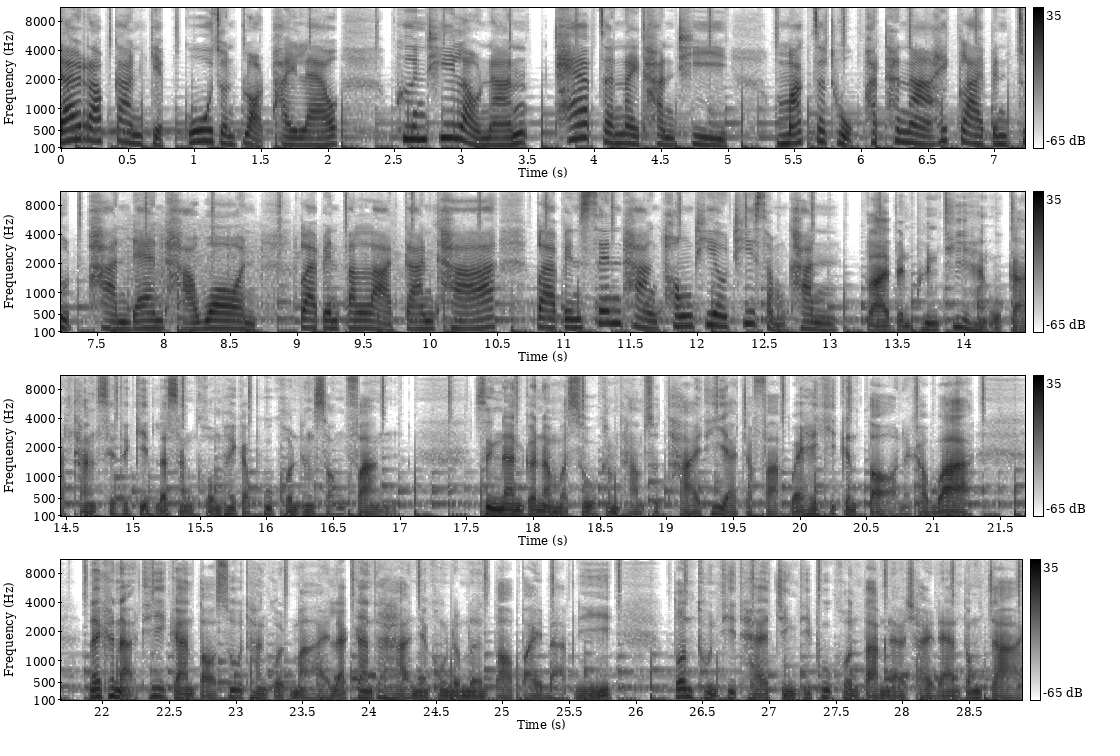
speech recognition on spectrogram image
ได้รับการเก็บกู้จนปลอดภัยแล้ว พื้นที่เหล่านั้นแทบจะในทันที มักจะถูกพัฒนาให้กลายเป็นจุดผ่านแดนถาวร กลายเป็นตลาดการค้า กลายเป็นเส้นทางท่องเที่ยวที่สำคัญ กลายเป็นพื้นที่แห่งโอกาสทางเศรษฐกิจและสังคมให้กับผู้คนทั้งสองฝั่ง ซึ่งนั่นก็นำมาสู่คำถามสุดท้ายที่อยากจะฝากไว้ให้คิดกันต่อนะครับว่า ในขณะที่การต่อสู้ทางกฎหมาย และการทหารยังคงดำเนินต่อไปแบบนี้ ต้นทุนที่แท้จริงที่ผู้คนตามแนวชายแดนต้องจ่าย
